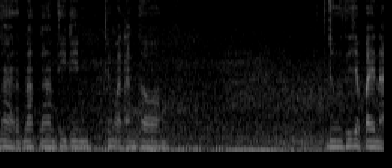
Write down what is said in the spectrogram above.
หน้าสำนักงานที่ดินจังหวัดอ่างทอง ดูที่จะไปไหน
